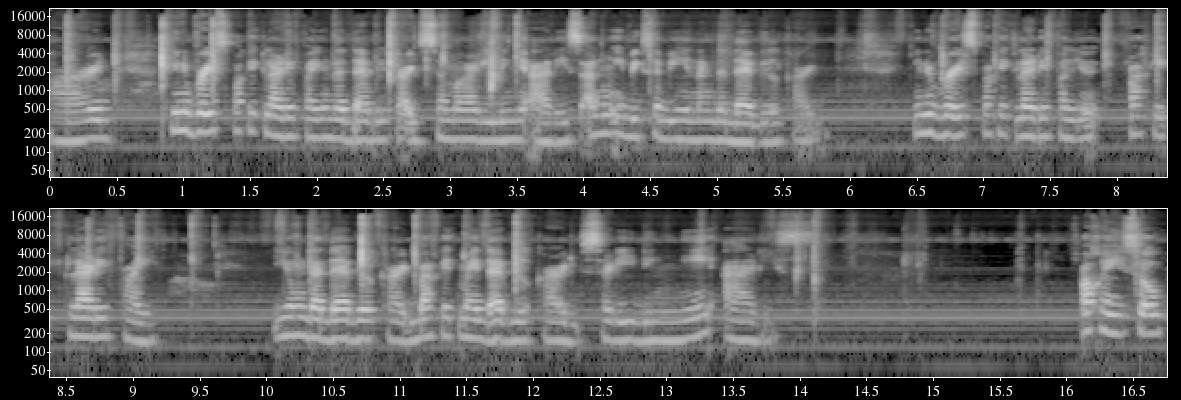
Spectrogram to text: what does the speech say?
card. Universe, pakiclarify yung The Devil card sa mga reading ni Aris. Anong ibig sabihin ng The Devil card? Universe, pakiclarify pakiclarify yung The Devil card. Bakit may Devil card sa reading ni Aris? Okay, so,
